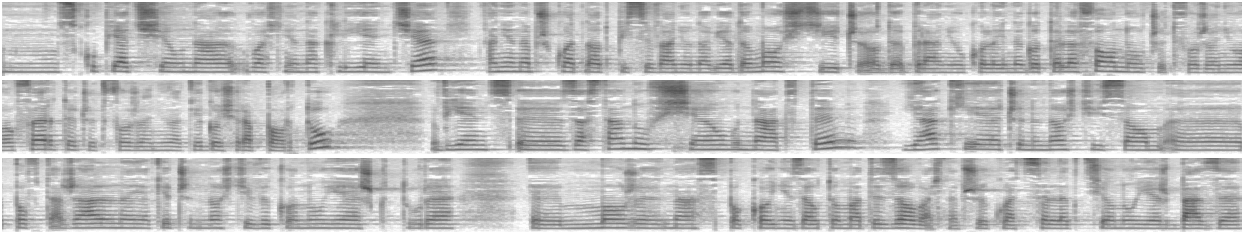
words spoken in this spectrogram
mm, skupiać się na, właśnie na kliencie, a nie na przykład na odpisywaniu na wiadomości, czy odebraniu kolejnego telefonu, czy tworzeniu oferty, czy tworzeniu jakiegoś raportu. Więc y, zastanów się nad tym, jakie czynności są powtarzalne, jakie czynności wykonujesz, które może nas spokojnie zautomatyzować. Na przykład selekcjonujesz bazę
